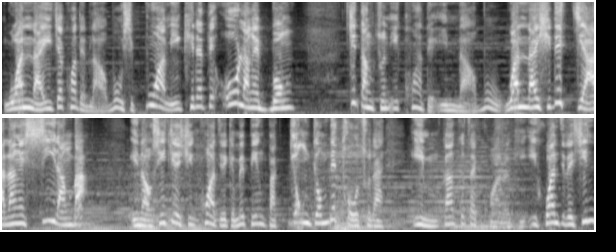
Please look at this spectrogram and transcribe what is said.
原来伊才看到老母是半暝起来伫恶人的梦。即当阵伊看到因老母，原来是咧食人的死人肉。因后生即个先看着咁要冰白，强强要吐出来。伊毋敢搁再看落去，伊翻一个身，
